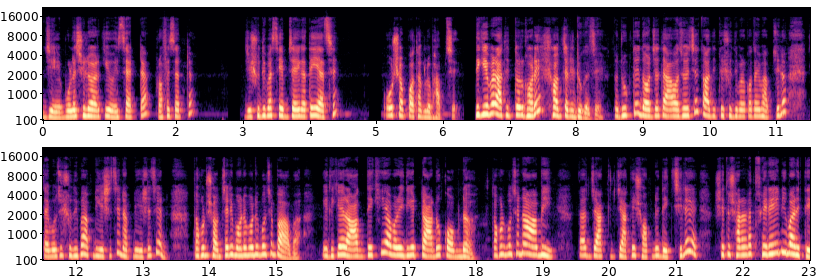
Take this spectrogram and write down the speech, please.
যে বলেছিল আর কি, ওই স্যারটা, প্রফেসরটা যে সুদীপা সেফ জায়গাতেই আছে, ওর সব কথাগুলো ভাবছে। দিকে এবার আদিত্যর ঘরে সঞ্চারে ঢুকেছে। তো ঢুকতে দরজাতে আওয়াজ হয়েছে, তো আদিত্য সুদীপার কথাই ভাবছিল। তাই বলছে, সুদীপা, আপনি এসেছেন? আপনি এসেছেন? তখন সঞ্চারী মনে মনে বলছে, বাবা, এদিকে রাগ দেখি, আবার এদিকে টানও কম না। তখন বলছে, না, আমি তার যাকে যাকে স্বপ্নে দেখছিলে, সে তো সারা রাত ফেরেইনি বাড়িতে।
